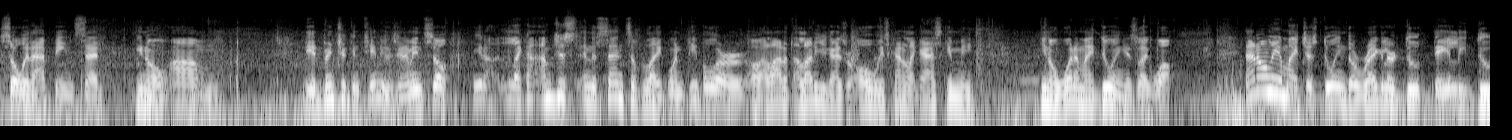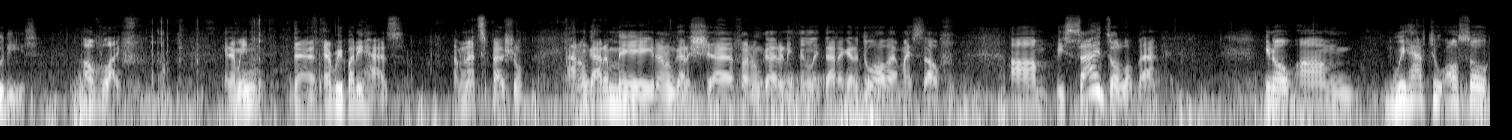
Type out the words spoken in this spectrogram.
So with that being said, you know, um, the adventure continues. You know what I mean? So you know, like I'm just in the sense of like when people are oh, a lot of a lot of you guys are always kind of like asking me, you know, what am I doing? It's like, well, not only am I just doing the regular du- daily duties of life, you know what I mean, that everybody has. I'm not special. I don't got a maid. I don't got a chef. I don't got anything like that. I got to do all that myself. Um, besides all of that, you know um we have to also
